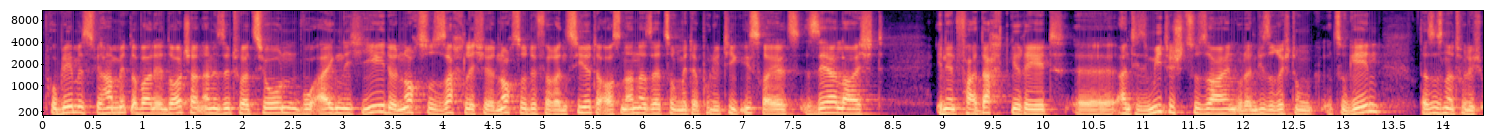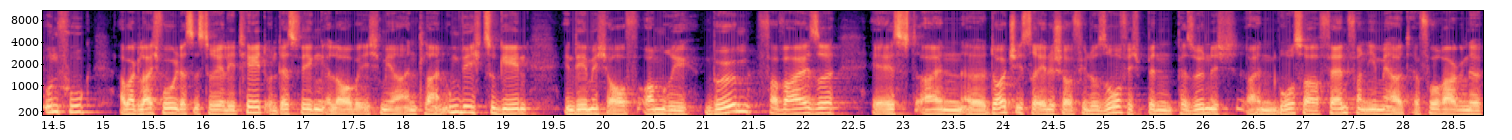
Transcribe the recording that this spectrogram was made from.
Problem ist, wir haben mittlerweile in Deutschland eine Situation, wo eigentlich jede noch so sachliche, noch so differenzierte Auseinandersetzung mit der Politik Israels sehr leicht in den Verdacht gerät, antisemitisch zu sein oder in diese Richtung zu gehen. Das ist natürlich Unfug, aber gleichwohl, das ist die Realität und deswegen erlaube ich mir einen kleinen Umweg zu gehen, indem ich auf Omri Böhm verweise. Er ist ein äh, deutsch-israelischer Philosoph. Ich bin persönlich ein großer Fan von ihm. Er hat hervorragende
